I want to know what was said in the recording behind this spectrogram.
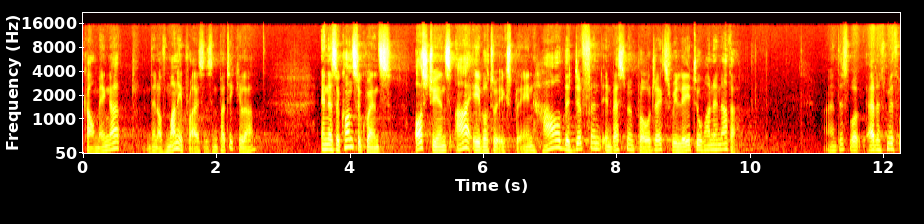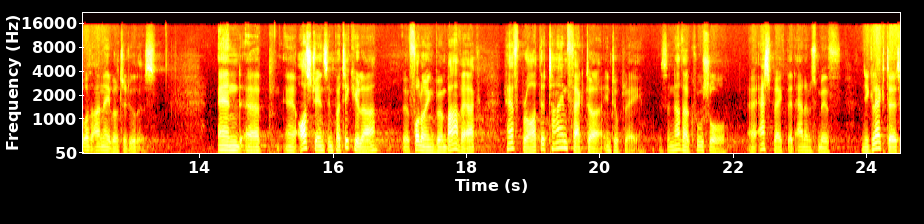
Carl Menger, then of money prices in particular. And as a consequence, Austrians are able to explain how the different investment projects relate to one another. And this was, Adam Smith was unable to do this. And uh, uh, Austrians in particular, uh, following Böhm-Bawerk, have brought the time factor into play. It's another crucial uh, aspect that Adam Smith neglected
